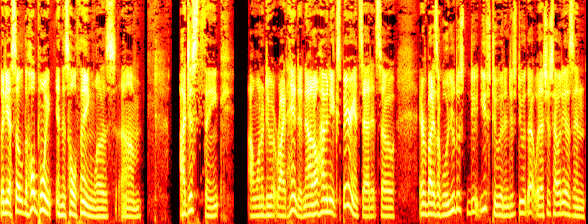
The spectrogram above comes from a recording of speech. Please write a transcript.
but yeah, so the whole point in this whole thing was, um, I just think I want to do it right-handed. Now I don't have any experience at it, so everybody's like, "Well, you're just do- used to it and just do it that way." That's just how it is, and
